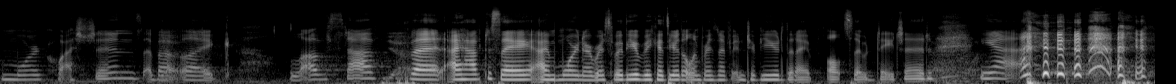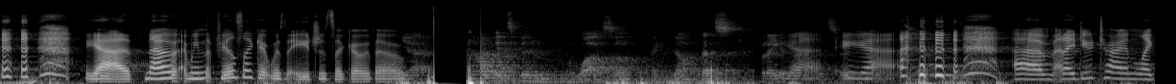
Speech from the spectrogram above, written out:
more questions about like love stuff, Yeah. but I have to say I'm more nervous with you because you're the only person I've interviewed that I've also dated. Yeah. yeah. Now, I mean, it feels like it was ages ago though. yeah. No, it's been a while, so I, no, that's. But I get Yeah, that. That's very yeah. um, and I do try and like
